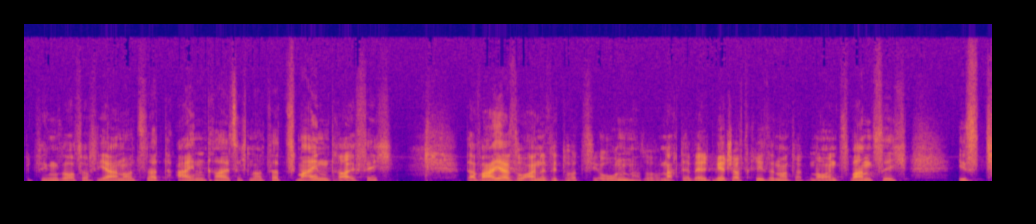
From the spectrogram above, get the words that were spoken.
beziehungsweise auf das Jahr 1931, 1932, da war ja so eine Situation, also nach der Weltwirtschaftskrise 1929 ist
